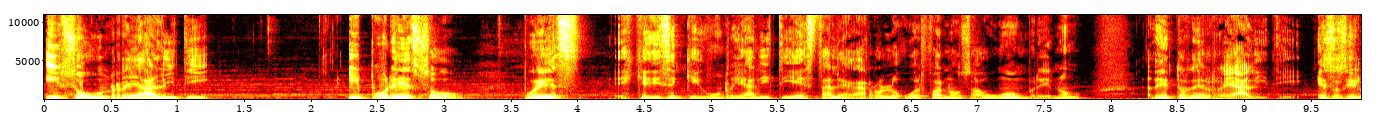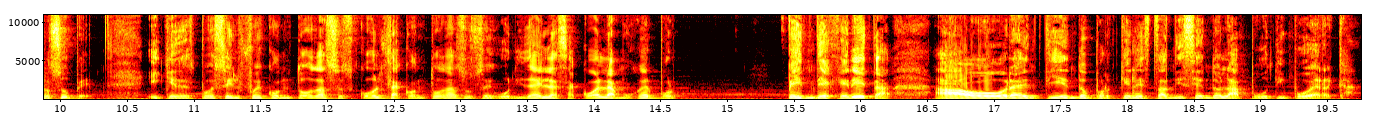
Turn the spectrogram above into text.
hizo un reality y por eso, pues, es que dicen que en un reality esta le agarró los huérfanos a un hombre, ¿no? Dentro del reality. Eso sí lo supe. Y que después él fue con toda su escolta, con toda su seguridad y la sacó a la mujer por pendejereta. Ahora entiendo por qué le están diciendo la putipuerca.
